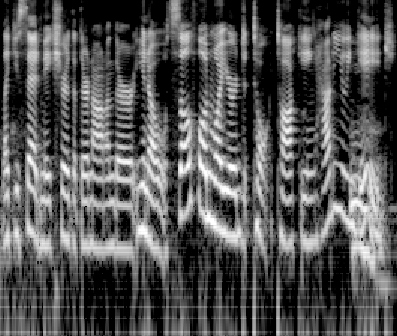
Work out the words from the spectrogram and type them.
like you said, make sure that they're not on their you know cell phone while you're talk- talking. How do you mm-hmm. engage? Mm.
